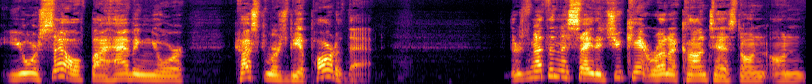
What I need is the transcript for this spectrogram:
yourself by having your customers be a part of that there's nothing to say that you can't run a contest on on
